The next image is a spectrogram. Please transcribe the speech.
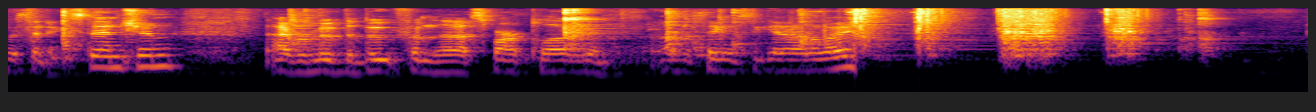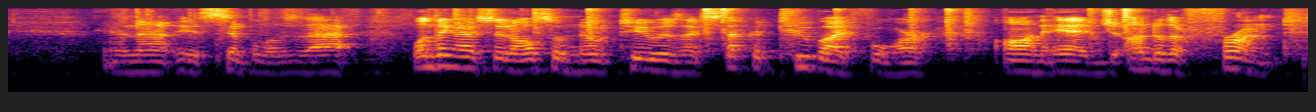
with an extension. I removed the boot from the spark plug and other things to get out of the way. And that is simple as that. One thing I should also note too is I stuck a 2x4 on edge under the front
